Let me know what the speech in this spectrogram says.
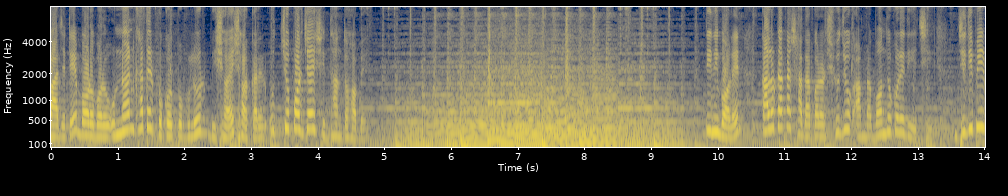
বাজেটে বড় বড় উন্নয়ন খাতের প্রকল্পগুলোর বিষয়ে সরকারের উচ্চ পর্যায়ে সিদ্ধান্ত হবে। তিনি বলেন, কালো টাকা সাদা করার সুযোগ আমরা বন্ধ করে দিয়েছি। জিডিপির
